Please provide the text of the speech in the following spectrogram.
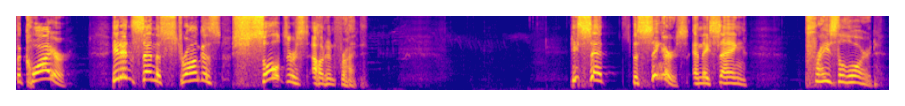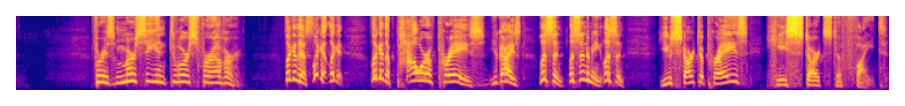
the choir. He didn't send the strongest soldiers out in front. He sent the singers, and they sang, Praise the Lord, for his mercy endures forever. Look at this. Look at, look at, look at the power of praise. You guys, listen, listen to me. Listen. You start to praise, he starts to fight.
